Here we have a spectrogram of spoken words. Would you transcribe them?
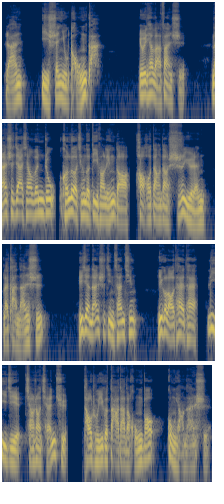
然亦深有同感。有一天晚饭时，南师家乡温州和乐清的地方领导浩浩荡荡十余人来看南师。一见南师进餐厅，一个老太太立即抢上前去，掏出一个大大的红包供养南师。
